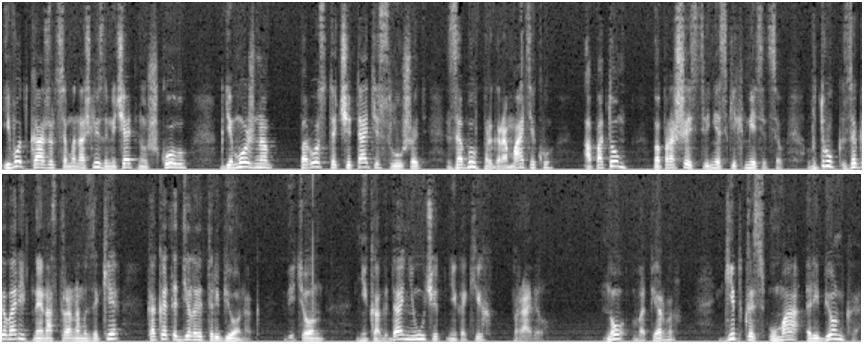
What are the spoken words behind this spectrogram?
И вот, кажется, мы нашли замечательную школу, где можно просто читать и слушать, забыв про грамматику, а потом, по прошествии нескольких месяцев, вдруг заговорить на иностранном языке, как это делает ребенок, ведь он никогда не учит никаких правил. Ну, во-первых, гибкость ума ребенка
